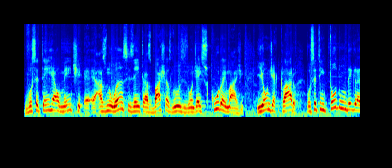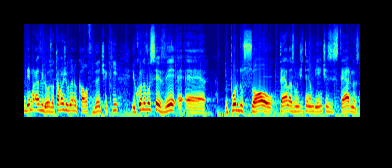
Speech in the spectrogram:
você tem realmente é, é, as nuances entre as baixas luzes, onde é escuro a imagem e onde é claro, você tem todo um degradê maravilhoso. Eu estava jogando Call of Duty aqui e quando você vê é, é, o pôr do sol, telas onde tem ambientes externos,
